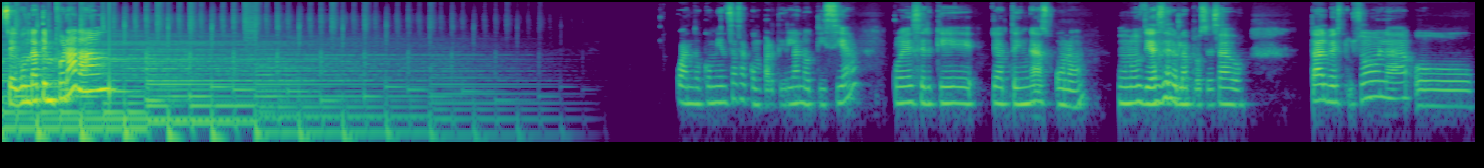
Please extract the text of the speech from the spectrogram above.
segunda temporada. cuando comienzas a compartir la noticia, puede ser que ya tengas o no unos días de haberla procesado. Tal vez tú sola o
